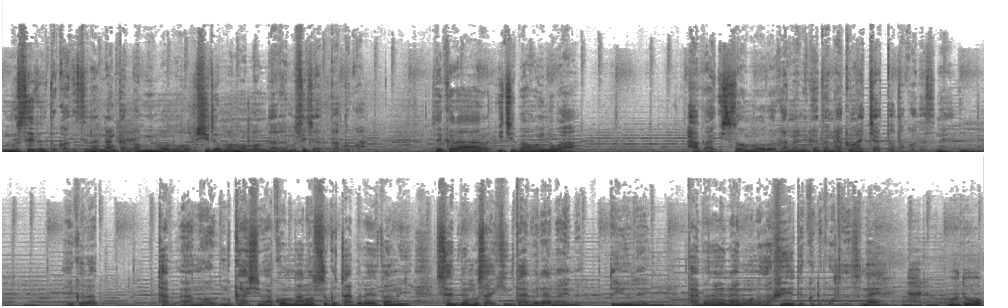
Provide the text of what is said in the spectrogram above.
むせるとかですね。なんか飲み物汁物を飲んだらむせちゃったとか。それから一番多いのは歯が歯槽のろか何かでなくなっちゃったとかですね、うん、それからあの昔はこんなのすぐ食べられたのにせんべいも最近食べられないっていうね、食べられないものが増えてくることですね。なるほど。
